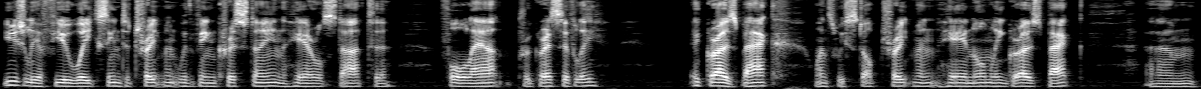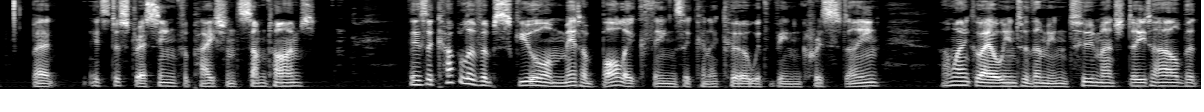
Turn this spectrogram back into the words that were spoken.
usually a few weeks into treatment with vincristine, the hair will start to fall out progressively. It grows back once we stop treatment, hair normally grows back, um, but it's distressing for patients sometimes. There's a couple of obscure metabolic things that can occur with vincristine. I won't go into them in too much detail, but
